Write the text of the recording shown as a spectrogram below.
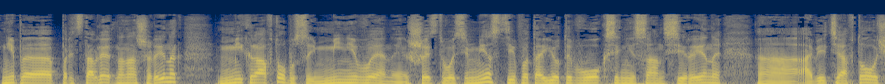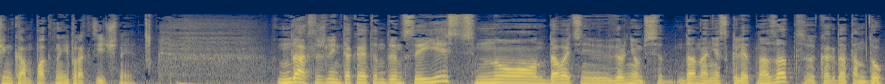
не представляют на наш рынок микроавтобусы, минивены, 6-8 мест типа Toyota Vox, Nissan Sirene, а ведь авто очень комфортное компактные и практичные. Да, к сожалению, такая тенденция есть, но давайте вернемся да, на несколько лет назад, когда там до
